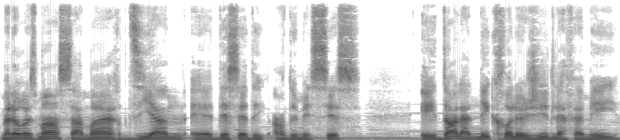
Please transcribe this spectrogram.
Malheureusement, sa mère Diane est décédée en 2006 et dans la nécrologie de la famille,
